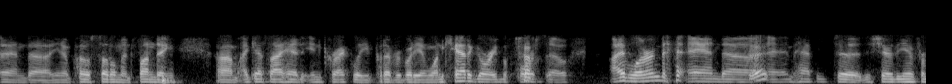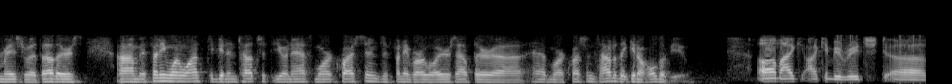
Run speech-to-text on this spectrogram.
and uh, you know post settlement funding. Um, I guess I had incorrectly put everybody in one category before, so I've learned and uh, I'm happy to, to share the information with others. Um, if anyone wants to get in touch with you and ask more questions, if any of our lawyers out there uh, have more questions, how do they get a hold of you? Um, I, I can be reached uh,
